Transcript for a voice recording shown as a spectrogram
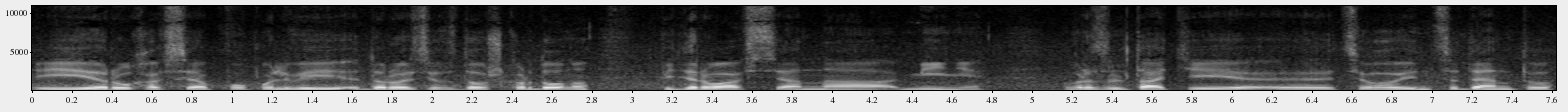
і рухався по польовій дорозі вздовж кордону, підірвався на міні. В результаті цього інциденту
